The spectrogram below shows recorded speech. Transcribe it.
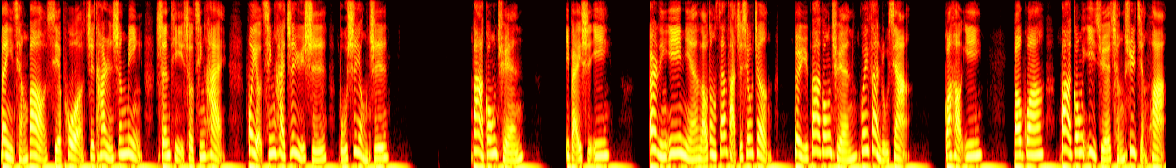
但以强暴、胁迫致他人生命、身体受侵害，或有侵害之余时，不适用之。罢工权一百一十一，二零一一年劳动三法之修正，对于罢工权规范如下：括号一，包括罢工议决程序简化，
